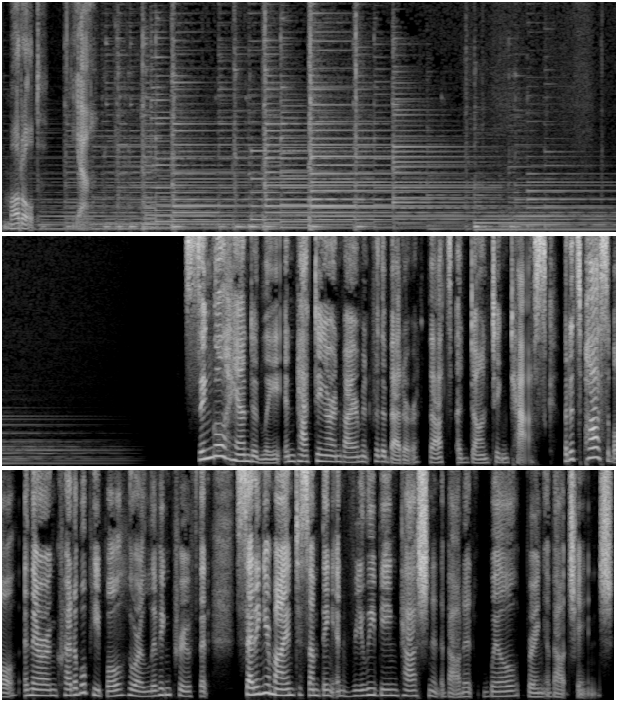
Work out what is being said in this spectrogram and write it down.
muddled. Yeah. Single handedly impacting our environment for the better, that's a daunting task. But it's possible, and there are incredible people who are living proof that setting your mind to something and really being passionate about it will bring about change.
